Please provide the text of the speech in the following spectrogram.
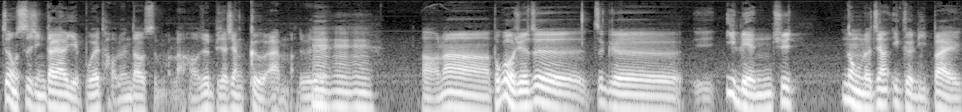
这种事情大家也不会讨论到什么了，好，就比较像个案嘛，对不对？嗯嗯嗯。好，那不过我觉得这这个一连去弄了这样一个礼拜，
